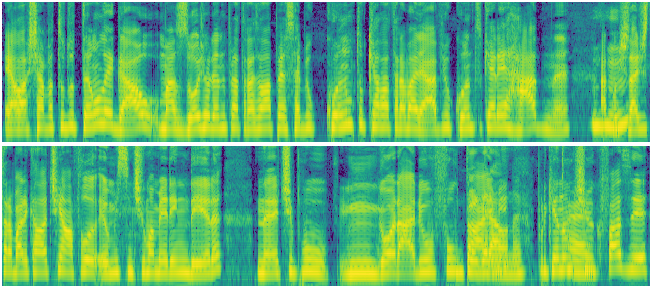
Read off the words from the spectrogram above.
ela achava tudo tão legal, mas hoje, olhando para trás, ela percebe o quanto que ela trabalhava e o quanto que era errado, né? A quantidade de trabalho que ela tinha. Ela falou: eu me senti uma merendeira, né? Tipo, em horário full Integral, time, né? porque não É. tinha o que fazer.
